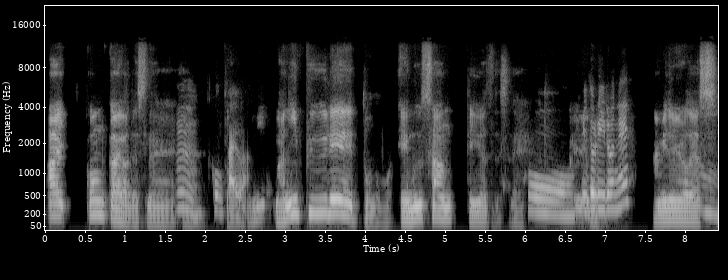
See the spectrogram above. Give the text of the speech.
はい、今回はですね、うん、今回はマ。ニピュレートの M3 っていうやつですね。緑色ね。緑色です。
